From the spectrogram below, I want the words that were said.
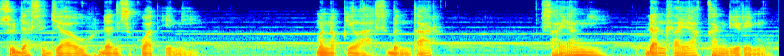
sudah sejauh dan sekuat ini. Menepilah sebentar, sayangi dan rayakan dirimu.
